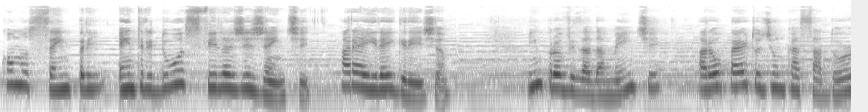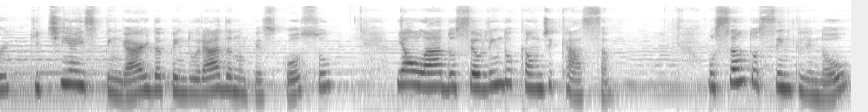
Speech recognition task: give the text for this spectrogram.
como sempre, entre duas filas de gente para ir à igreja. Improvisadamente, parou perto de um caçador que tinha a espingarda pendurada no pescoço e ao lado seu lindo cão de caça o santo se inclinou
